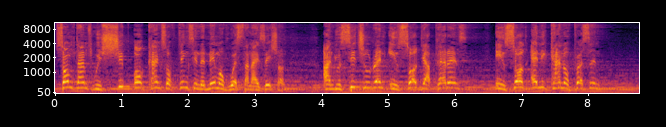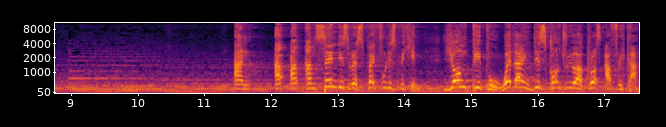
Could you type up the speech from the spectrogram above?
Sometimes we ship all kinds of things in the name of westernization and you see children insult their parents insult any kind of person. And I, am saying this respectfully speaking. Young people whether in this country or across Africa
